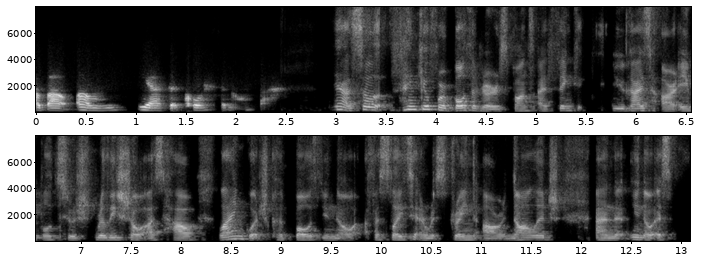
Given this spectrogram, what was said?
about, um, yeah, the course and all that. Yeah, so thank you for both of your response. I think you guys are able to sh- really show us how language could both, you know, facilitate and restrain our knowledge, and you know, it's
